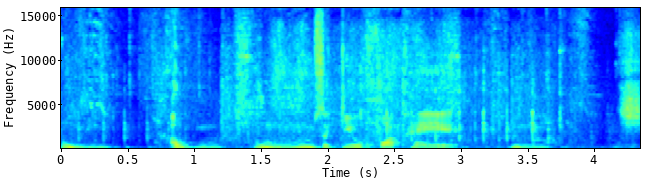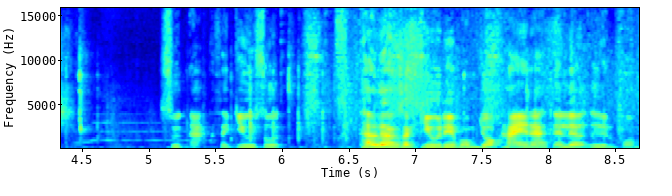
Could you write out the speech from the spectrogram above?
อื้อหือเอ้าสกิลโคตรเท่ สุดอะสกิลสุด ถ้าเรื่องสกิลนี้ผมยกให้นะ แต่เรื่องอื่นผม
